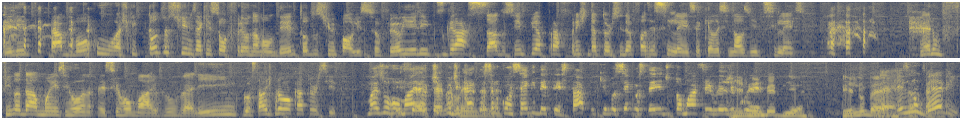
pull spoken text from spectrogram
Ele acabou com. Acho que todos os times aqui sofreu na mão dele, todos os times paulistas sofreu, e ele, desgraçado, sempre ia pra frente da torcida fazer silêncio, aquele sinalzinho de silêncio. Era um fila da mãe esse, esse Romário, viu, velho? E gostava de provocar a torcida. Mas o Romário é é, o tipo de cara que você né? não consegue detestar porque você gostaria de tomar uma cerveja Ele com nem ele. bebia. Ele não bebe. É, ele não bebe!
